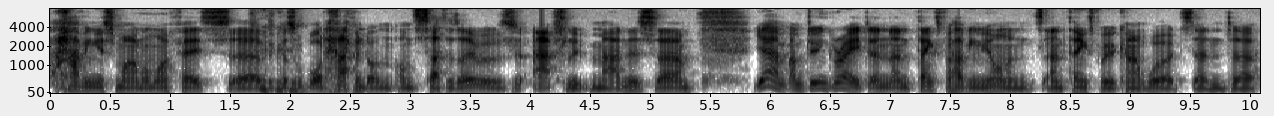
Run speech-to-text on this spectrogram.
having a smile on my face uh, because of what happened on, on Saturday. It was absolute madness. Um, yeah, I'm, I'm, doing great, and, and thanks for having me on, and, and thanks for your kind words. And uh,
